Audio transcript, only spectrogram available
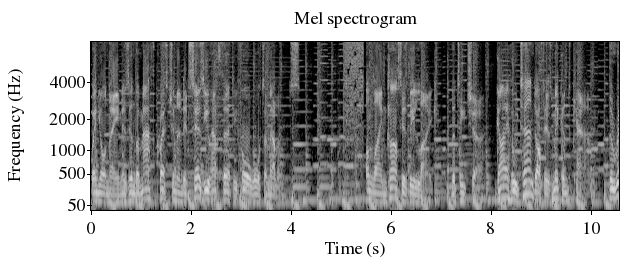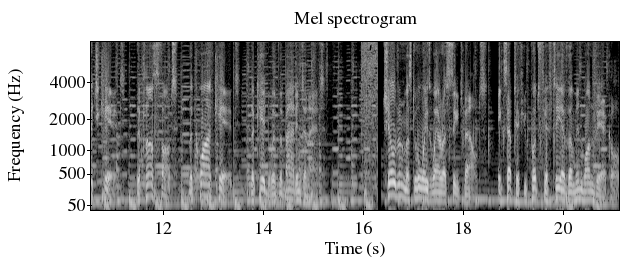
When your name is in the math question and it says you have 34 watermelons. Online classes be like, the teacher, guy who turned off his mic and cam, the rich kid, the class thought, the quiet kid, the kid with the bad internet, Children must always wear a seatbelt, except if you put 50 of them in one vehicle.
